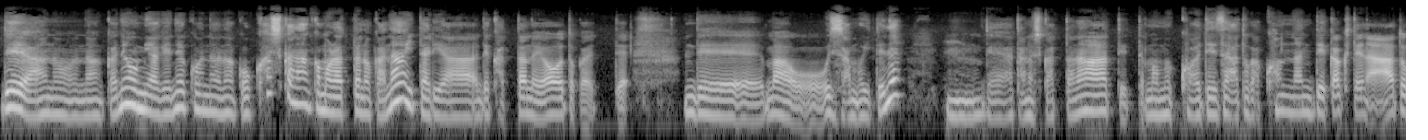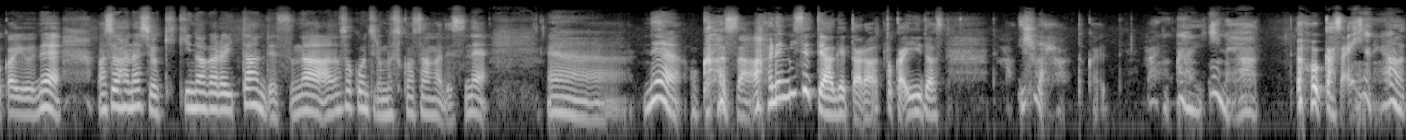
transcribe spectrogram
で、あの、なんかね、お土産ね、こんななんかお菓子かなんかもらったのかな、イタリアで買ったのよ、とか言って。で、まあおじさんもいてね。うん、で、楽しかったなって言って、まあ、向こうはデザートがこんなにでかくてなとかいうね、まあ、そういう話を聞きながらいたんですが、あの、そこんちの息子さんがですね、えー、ねえ、お母さん、あれ見せてあげたらとか言い出す。いいわよとか言って、まあ、いいのよお母さん、いいのよっ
